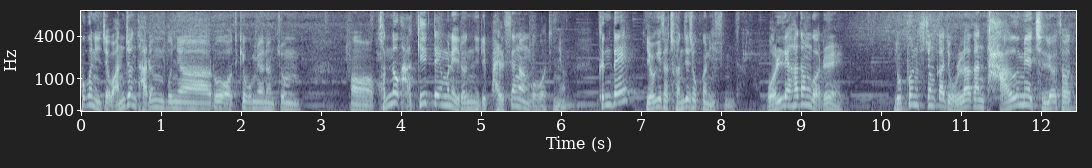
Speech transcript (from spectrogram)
혹은 이제 완전 다른 분야로 어떻게 보면은 좀 어, 건너갔기 때문에 이런 일이 발생한 거거든요. 근데 여기서 전제 조건이 있습니다. 원래 하던 거를 높은 수준까지 올라간 다음에 질려서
